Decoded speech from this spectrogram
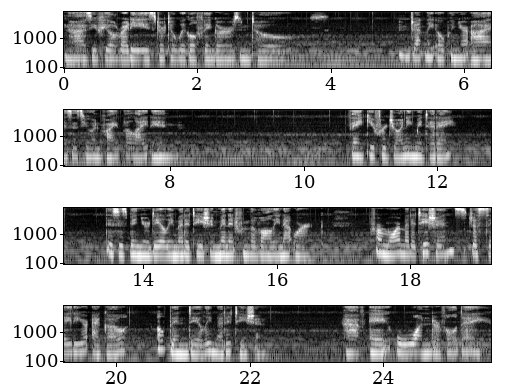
Now, as you feel ready, start to wiggle fingers and toes. And gently open your eyes as you invite the light in. Thank you for joining me today. This has been your daily meditation minute from the Volley Network. For more meditations, just say to your echo, Open Daily Meditation. Have a wonderful day.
